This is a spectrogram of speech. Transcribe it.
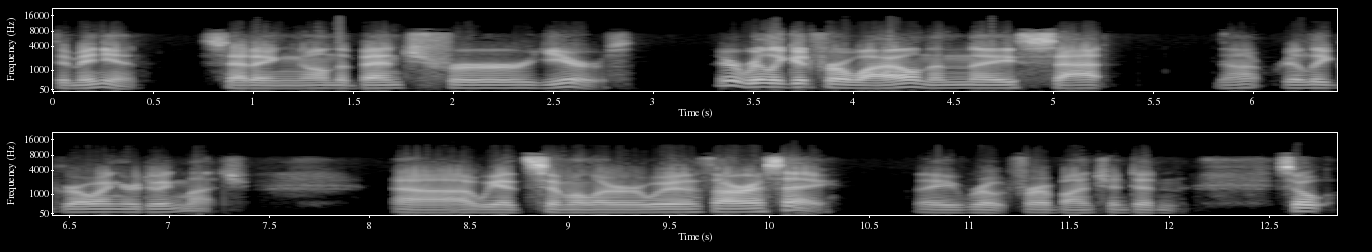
Dominion setting on the bench for years. They were really good for a while, and then they sat, not really growing or doing much. Uh, we had similar with RSA. They wrote for a bunch and didn't. So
